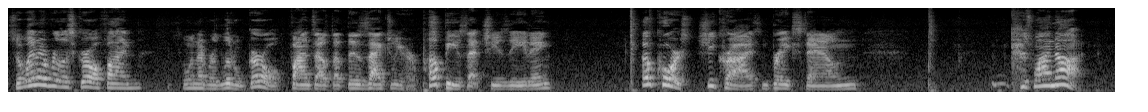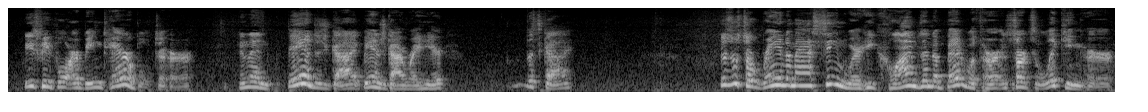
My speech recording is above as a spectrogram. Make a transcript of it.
So whenever this girl finds, whenever little girl finds out that this is actually her puppies that she's eating, of course, she cries and breaks down. Because why not? These people are being terrible to her. And then Bandage Guy, Bandage Guy right here, this guy, there's just a random ass scene where he climbs into bed with her and starts licking her.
